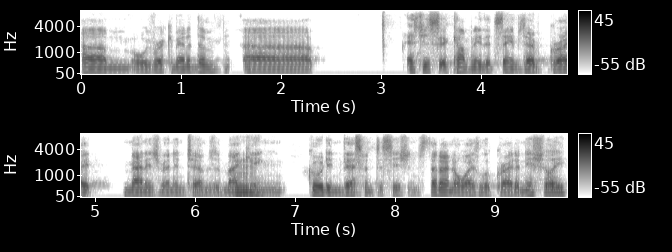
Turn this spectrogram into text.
um, or we've recommended them. Uh, it's just a company that seems to have great management in terms of mm. making mm. good investment decisions. They don't always look great initially,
